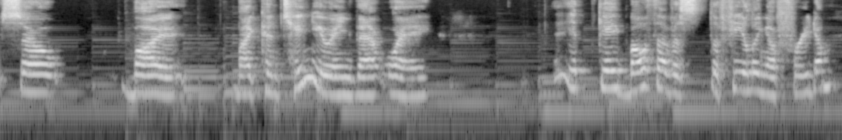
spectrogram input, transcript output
so by by continuing that way, it gave both of us the feeling of freedom.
